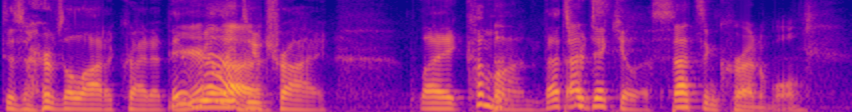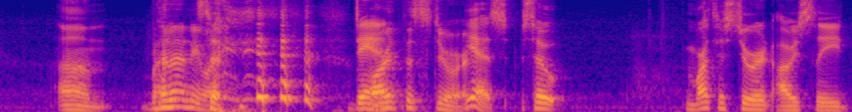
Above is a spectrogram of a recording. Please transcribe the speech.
deserves a lot of credit. They Yeah. really do try. Like, come on, that's, that's- ridiculous. That's incredible. um, But anyway, Dan. Martha Stewart. Yes. So Martha Stewart obviously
